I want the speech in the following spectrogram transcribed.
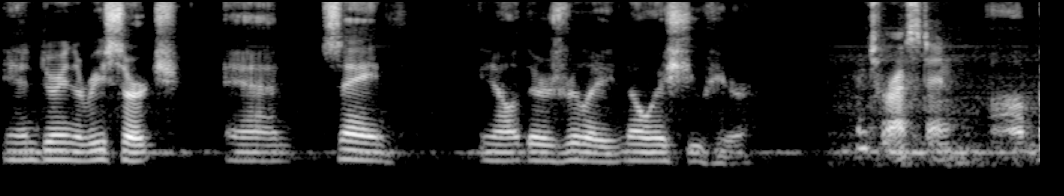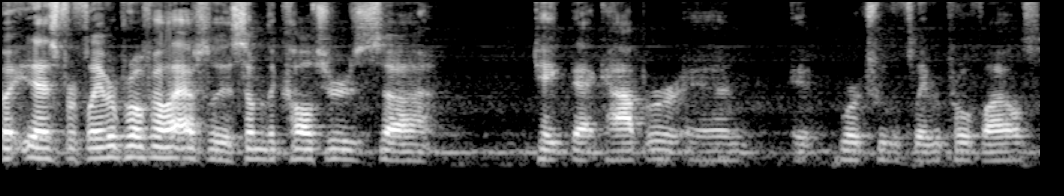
in doing the research and saying, you know, there's really no issue here. Interesting. Uh, but as for flavor profile, absolutely, some of the cultures uh, take that copper and it works with the flavor profiles.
